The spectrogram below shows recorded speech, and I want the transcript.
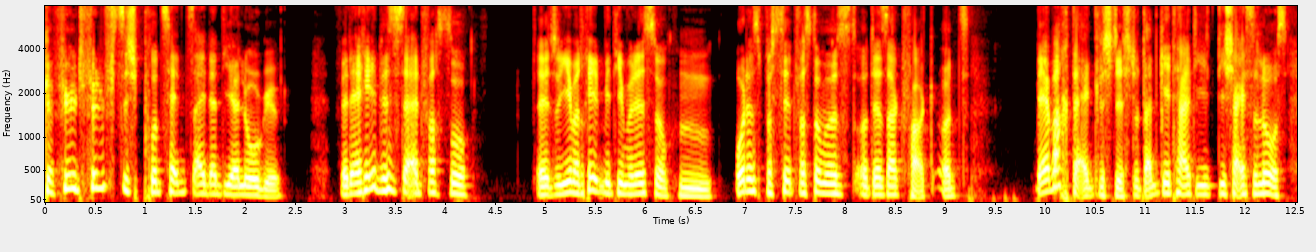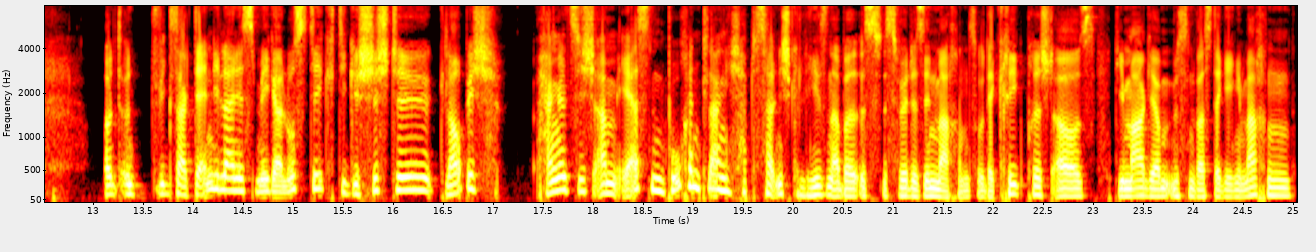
gefühlt 50 Prozent seiner Dialoge. Wenn er redet, ist er einfach so, also jemand redet mit ihm und ist so, hm, oder es passiert was Dummes und der sagt fuck. Und der macht er eigentlich nicht. Und dann geht halt die, die Scheiße los. Und, und wie gesagt, Dandelion ist mega lustig. Die Geschichte, glaube ich, hangelt sich am ersten Buch entlang. Ich habe das halt nicht gelesen, aber es, es würde Sinn machen. So, der Krieg bricht aus, die Magier müssen was dagegen machen.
